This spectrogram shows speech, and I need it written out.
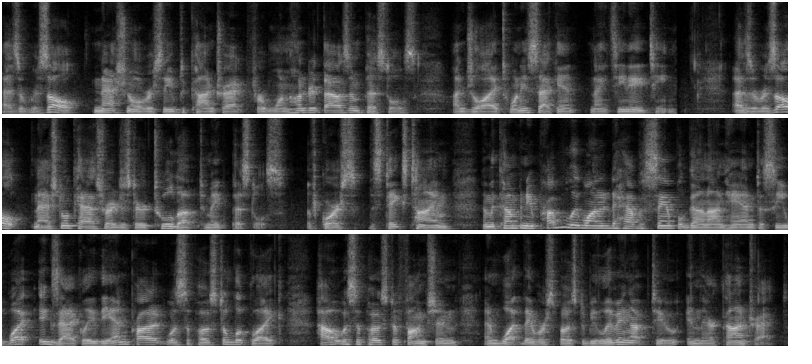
As a result, National received a contract for 100,000 pistols on July 22, 1918. As a result, National Cash Register tooled up to make pistols. Of course, this takes time, and the company probably wanted to have a sample gun on hand to see what exactly the end product was supposed to look like, how it was supposed to function, and what they were supposed to be living up to in their contract.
